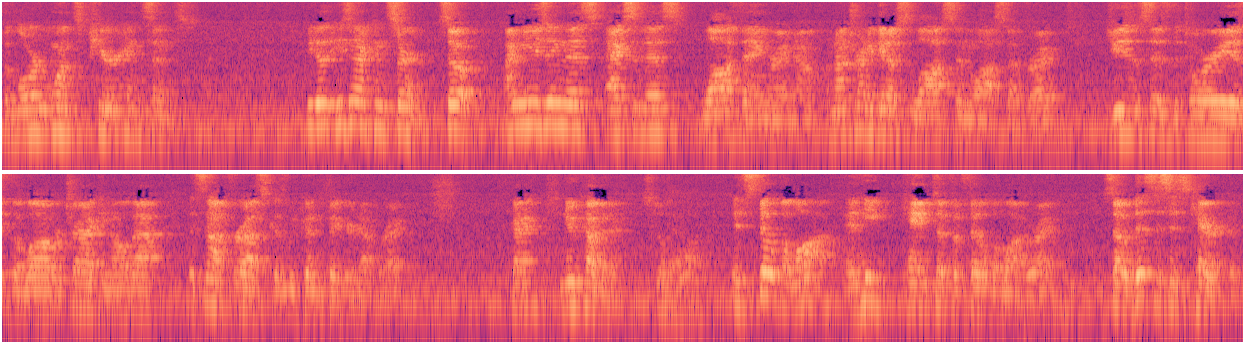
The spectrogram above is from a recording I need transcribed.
The Lord wants pure incense. He does, he's not concerned. So I'm using this Exodus law thing right now. I'm not trying to get us lost in law stuff, right? Jesus says the Torah is the law. We're tracking all that. It's not for us because we couldn't figure it out, right? Okay? New covenant. Still the law. It's still the law, and he came to fulfill the law, right? So this is his character.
